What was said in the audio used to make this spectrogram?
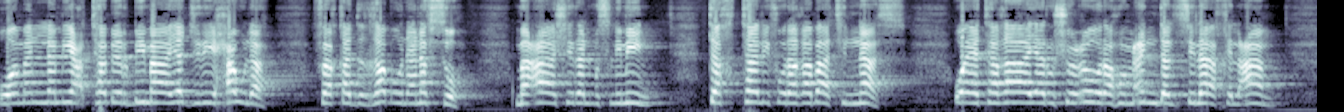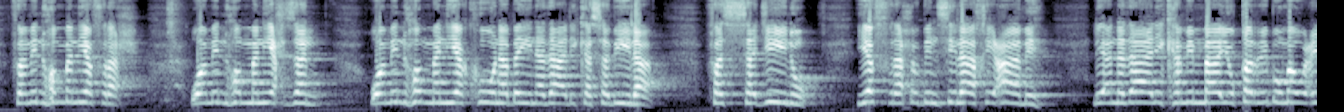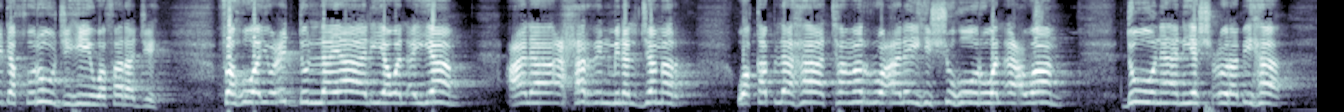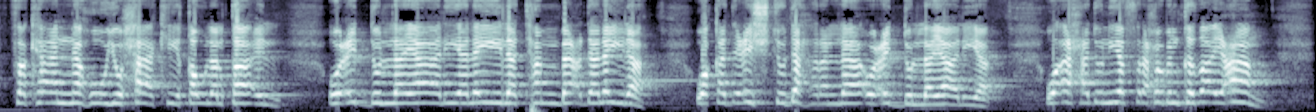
ومن لم يعتبر بما يجري حوله فقد غبن نفسه. معاشر المسلمين تختلف رغبات الناس. ويتغاير شعورهم عند السلاخ العام. فمنهم من يفرح ومنهم من يحزن ومنهم من يكون بين ذلك سبيلا. فالسجين يفرح بانسلاخ عامه لأن ذلك مما يقرب موعد خروجه وفرجه. فهو يعد الليالي والأيام على أحر من الجمر وقبلها تمر عليه الشهور والأعوام دون أن يشعر بها فكأنه يحاكي قول القائل أعد الليالي ليلة بعد ليلة وقد عشت دهرا لا أعد الليالي وأحد يفرح بانقضاء عام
